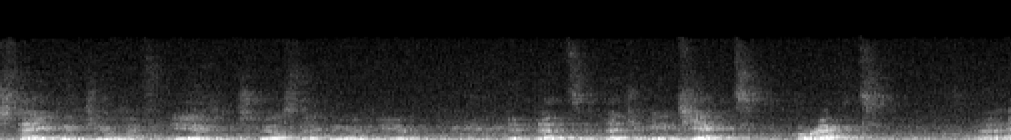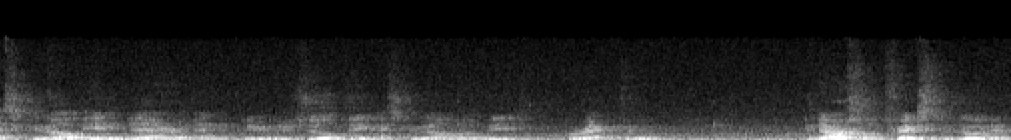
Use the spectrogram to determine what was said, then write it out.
statement you have here, SQL statement you have here, that, that, that you inject correct uh, SQL in there and the resulting SQL will be correct too. And there are some tricks to do that.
